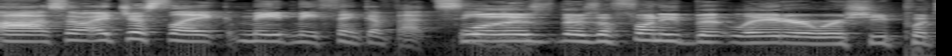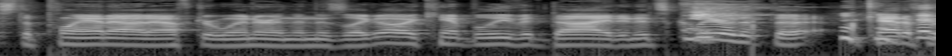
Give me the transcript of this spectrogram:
Uh, so it just like made me think of that scene. Well, there's there's a funny bit later where she puts the plant out after winter and then is like, "Oh, I can't believe it died," and it's clear that the the, caterpillar.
